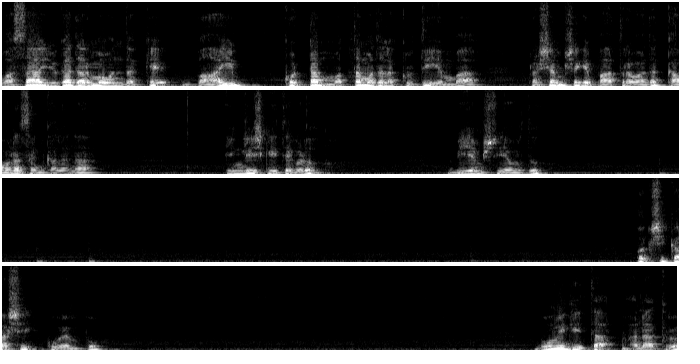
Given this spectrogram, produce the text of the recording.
ಹೊಸ ಯುಗಧರ್ಮವೊಂದಕ್ಕೆ ಬಾಯಿ ಕೊಟ್ಟ ಮೊತ್ತ ಮೊದಲ ಕೃತಿ ಎಂಬ ಪ್ರಶಂಸೆಗೆ ಪಾತ್ರವಾದ ಕವನ ಸಂಕಲನ. ಇಂಗ್ಲಿಷ್ ಗೀತೆಗಳು ಬಿ ಎಂ ಶ್ರೀ ಅವ್ರದ್ದು. ಪಕ್ಷಿಕಾಶಿ ಕುವೆಂಪು. ಭೂಮಿಗೀತ ಅನಾಕ್ರು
